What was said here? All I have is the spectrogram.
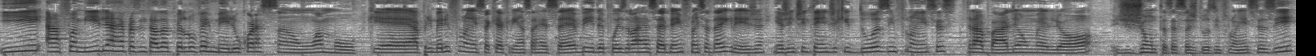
E a família representada pelo vermelho o coração o amor que é a primeira influência que a criança recebe e depois ela recebe a influência da igreja. E a gente entende que duas influências trabalham melhor juntas essas duas influências e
